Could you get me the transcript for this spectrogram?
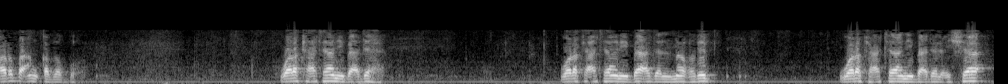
أربعا قبل الظهر. وركعتان بعدها. وركعتان بعد المغرب. وركعتان بعد العشاء.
